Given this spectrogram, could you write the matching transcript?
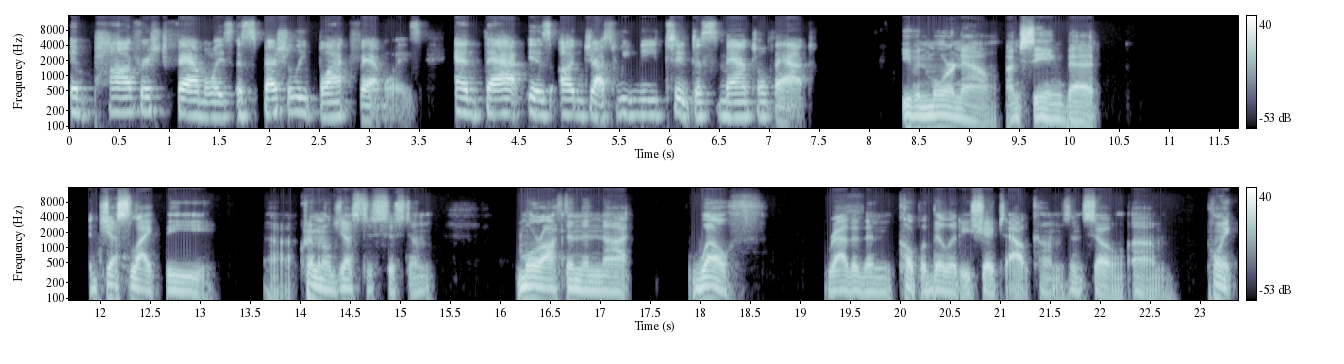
impoverished families, especially Black families. And that is unjust. We need to dismantle that. Even more now, I'm seeing that just like the uh, criminal justice system, more often than not, wealth rather than culpability shapes outcomes. And so, um, point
